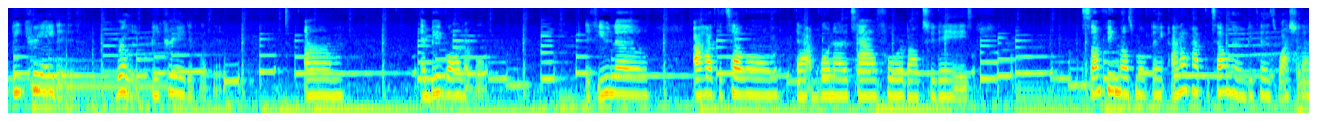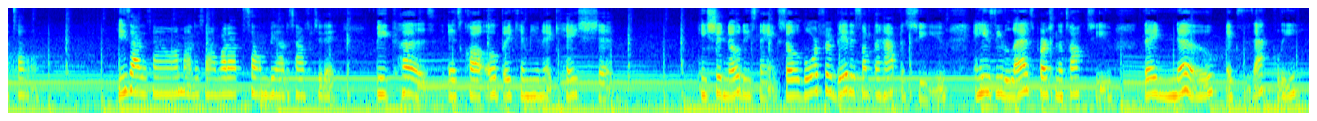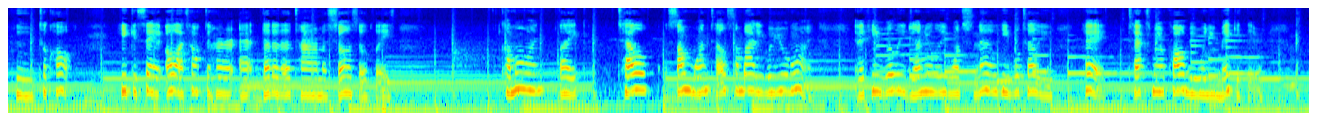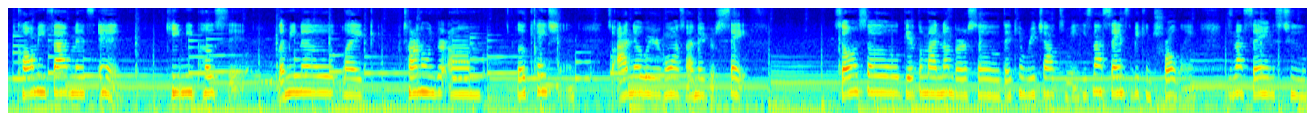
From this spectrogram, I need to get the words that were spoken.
Be creative. Really, be creative with it um, and be vulnerable. If you know I have to tell them that I'm going out of town for about two days, some females will think I don't have to tell him because why should I tell him? He's out of town. I'm out of town. Why do I have to tell him to be out of town for two days? Because it's called open communication. He should know these things. So, Lord forbid if something happens to you and he's the last person to talk to you, they know exactly who to call. He could say, Oh, I talked to her at da da da time at so and so place. Come on, like, tell someone, tell somebody where you're going. And if he really genuinely wants to know, he will tell you, Hey, text me or call me when you make it there. Call me five minutes in. Keep me posted. Let me know, like, turn on your um location so I know where you're going, so I know you're safe so and so give them my number so they can reach out to me. He's not saying it's to be controlling. He's not saying it's to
